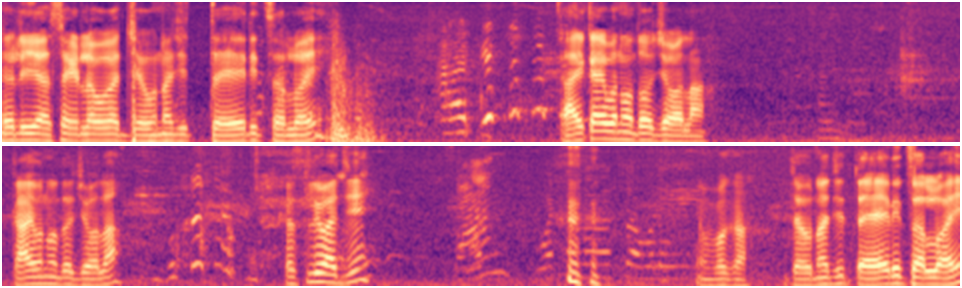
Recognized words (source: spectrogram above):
मंडळी या साईडला बघा जेवणाची तयारी चालू आहे. काय काय बनवतो जेवायला? काय बनवतो जेवायला? कसली भाजी? हे बघा जेवणाची तयारी चालू आहे.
